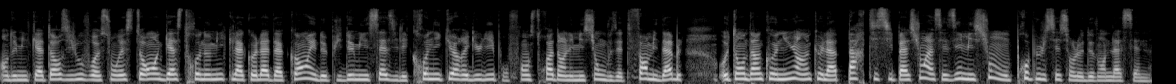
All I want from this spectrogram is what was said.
En 2014, il ouvre son restaurant gastronomique La Collade à Caen et depuis 2016, il est chroniqueur régulier pour France 3 dans l'émission Vous êtes formidable. Autant d'inconnus hein, que la participation à ces émissions ont propulsé sur le devant de la scène.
